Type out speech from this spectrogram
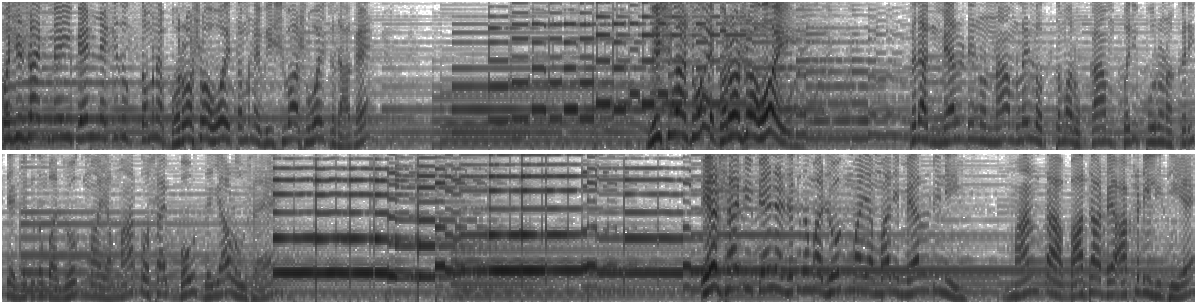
પછી સાહેબ મેં એ બેનને કીધું તમને ભરોસો હોય, તમને વિશ્વાસ હોય કદાચ વિશ્વાસ હોય, ભરોસો હોય. કદાચ મેલડીનું નામ લઈ લો, તમારું કામ પરિપૂર્ણ કરી દે. જગદંબા જોગમાં મા તો સાહેબ બહુ દયાળુ છે. એ સાહેબ બેને જગદંબા જોગમાં મારી મેલડીની માનતા બાધા આખડી લીધી હે.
